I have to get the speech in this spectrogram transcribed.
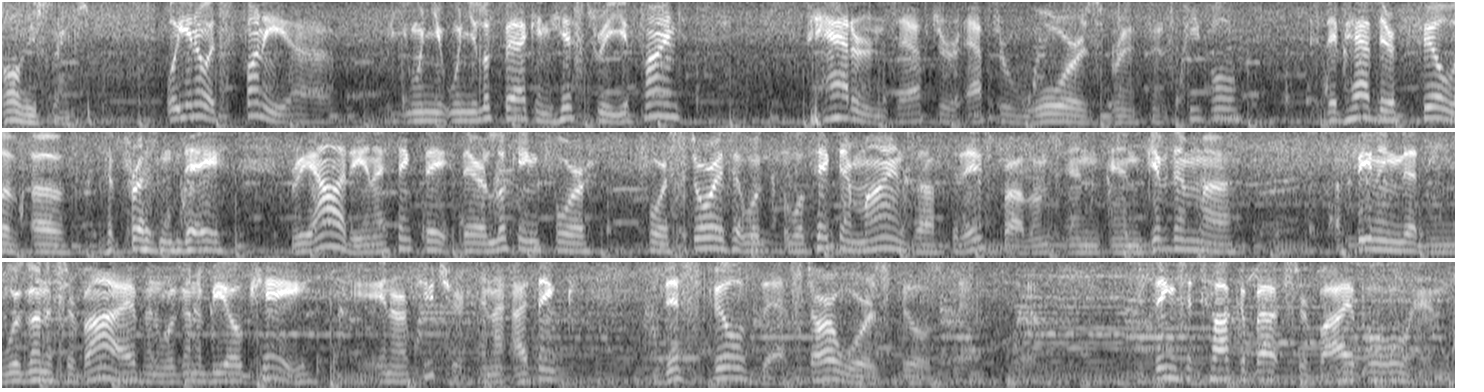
all these things. Well, you know, it's funny. Uh, when you when you look back in history, you find patterns after after wars. For instance, people they've had their fill of, of the present day reality, and I think they they're looking for for stories that will will take their minds off today's problems and and give them a, a feeling that we're going to survive and we're going to be okay in our future. And I, I think this fills that. Star Wars fills that. Uh, things that talk about survival and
